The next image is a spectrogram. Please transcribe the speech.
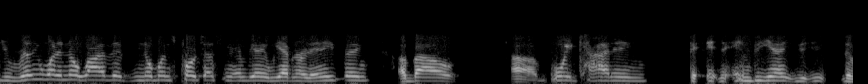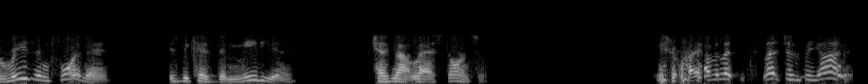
you really want to know why the, no one's protesting the NBA? We haven't heard anything about uh, boycotting the, the NBA. The, the reason for that is because the media has not latched on to. right? I mean, let's let's just be honest.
